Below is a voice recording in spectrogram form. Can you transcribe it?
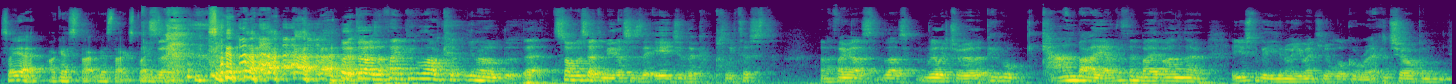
so yeah, I guess that I guess that explains it. but it does. I think people are, you know, uh, someone said to me, "This is the age of the completist," and I think that's that's really true. That people can buy everything by a band now. It used to be, you know, you went to your local record shop and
